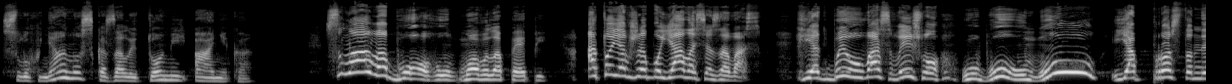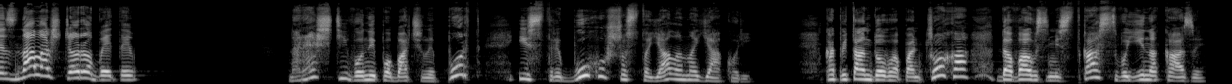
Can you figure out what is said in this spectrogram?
слухняно сказали Томі й Аніка. Слава Богу, мовила Пепі, а то я вже боялася за вас. Якби у вас вийшло убу-уму, я б просто не знала, що робити. Нарешті вони побачили порт і стрибуху, що стояла на якорі. Капітан Довга Панчоха давав з містка свої накази.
